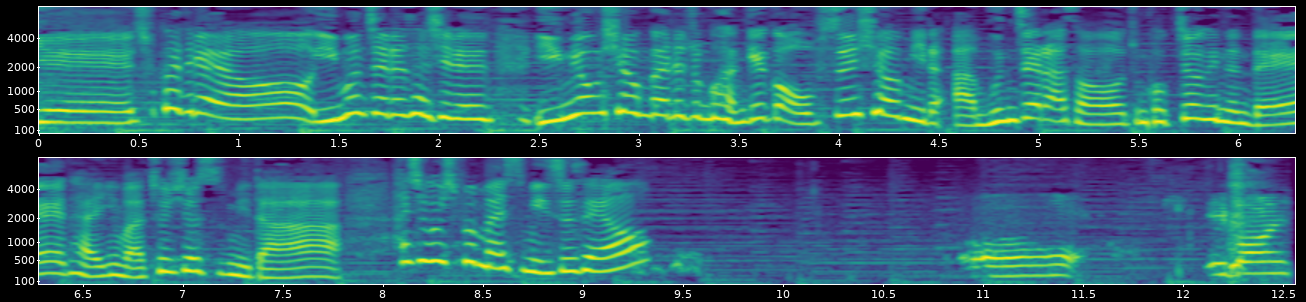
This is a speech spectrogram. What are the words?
예, 축하드려요. 이 문제는 사실은 임용 시험과는 좀 관계가 없을 시험이라, 아, 문제라서 좀 걱정했는데 다행히 맞춰주셨습니다. 하시고 싶은 말씀 있으세요? 어, 이번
